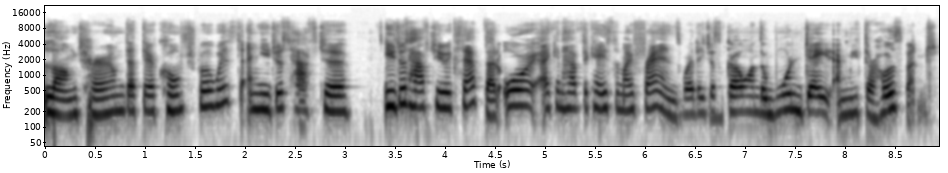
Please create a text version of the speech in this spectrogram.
long term that they're comfortable with, and you just have to you just have to accept that. Or I can have the case of my friends where they just go on the one date and meet their husband.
